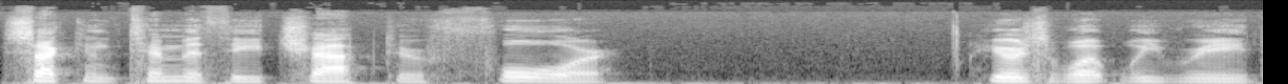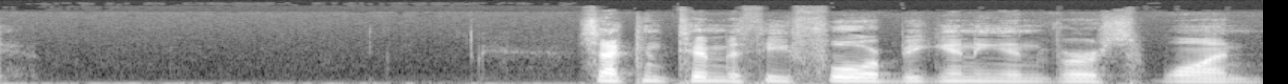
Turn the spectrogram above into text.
2 Timothy chapter 4, here's what we read. 2 Timothy 4, beginning in verse 1.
